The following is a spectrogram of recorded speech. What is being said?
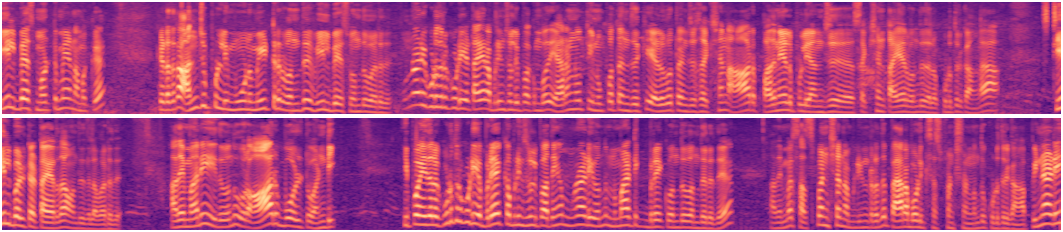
வீல் பேஸ் மட்டுமே நமக்கு கிட்டத்தட்ட அஞ்சு புள்ளி மூணு மீட்டர் வந்து வீல் பேஸ் வந்து வருது. முன்னாடி கொடுத்துருக்கூடிய டயர் அப்படின்னு சொல்லி பார்க்கும்போது இரநூத்தி முப்பத்தஞ்சுக்கு எழுபத்தஞ்சு செக்ஷன் ஆறு பதினேழு புள்ளி அஞ்சு செக்ஷன் டயர் வந்து இதில் கொடுத்துருக்காங்க. ஸ்டீல் பெல்ட் டயர் தான் வந்து இதில் வருது. அதே மாதிரி இது வந்து ஒரு ஆறு போல்ட் வண்டி. இப்போ இதில் கொடுத்துருக்கூடிய பிரேக் அப்படின்னு சொல்லி பார்த்தீங்கன்னா முன்னாடி வந்து நுமாட்டிக் பிரேக் வந்து வந்துருது. அதே மாதிரி சஸ்பென்ஷன் அப்படின்றது பேரபோலிக் சஸ்பென்ஷன் வந்து கொடுத்துருக்காங்க. பின்னாடி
